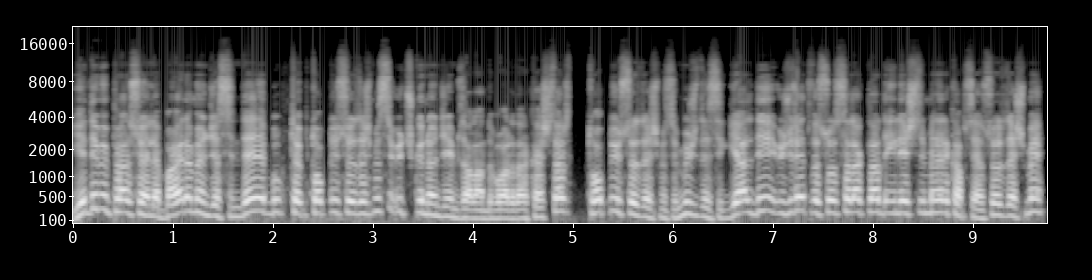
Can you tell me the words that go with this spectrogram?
7000 personelle bayram öncesinde bu toplu iş sözleşmesi 3 gün önce imzalandı bu arada arkadaşlar. Toplu iş sözleşmesi müjdesi geldi. Ücret ve sosyal haklarda iyileştirmeleri kapsayan sözleşme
